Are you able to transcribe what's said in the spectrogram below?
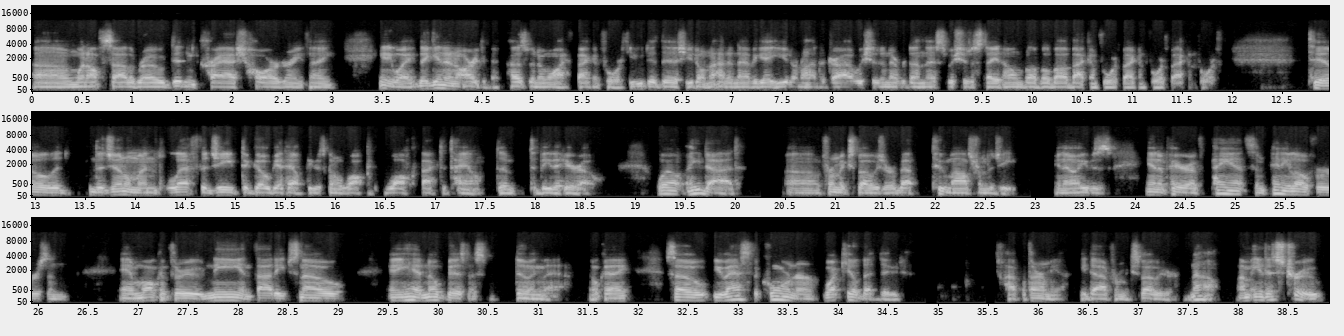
um, went off the side of the road, didn't crash hard or anything. Anyway, they get in an argument, husband and wife, back and forth. You did this. You don't know how to navigate. You don't know how to drive. We should have never done this. We should have stayed home, blah, blah, blah, back and forth, back and forth, back and forth. Till the, the gentleman left the Jeep to go get help. He was going to walk walk back to town to, to be the hero. Well, he died uh, from exposure about two miles from the Jeep. You know, he was in a pair of pants and penny loafers and and walking through knee and thigh deep snow. And he had no business doing that. Okay. So you ask the coroner, what killed that dude? Hypothermia. He died from exposure. No, I mean, it's true.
